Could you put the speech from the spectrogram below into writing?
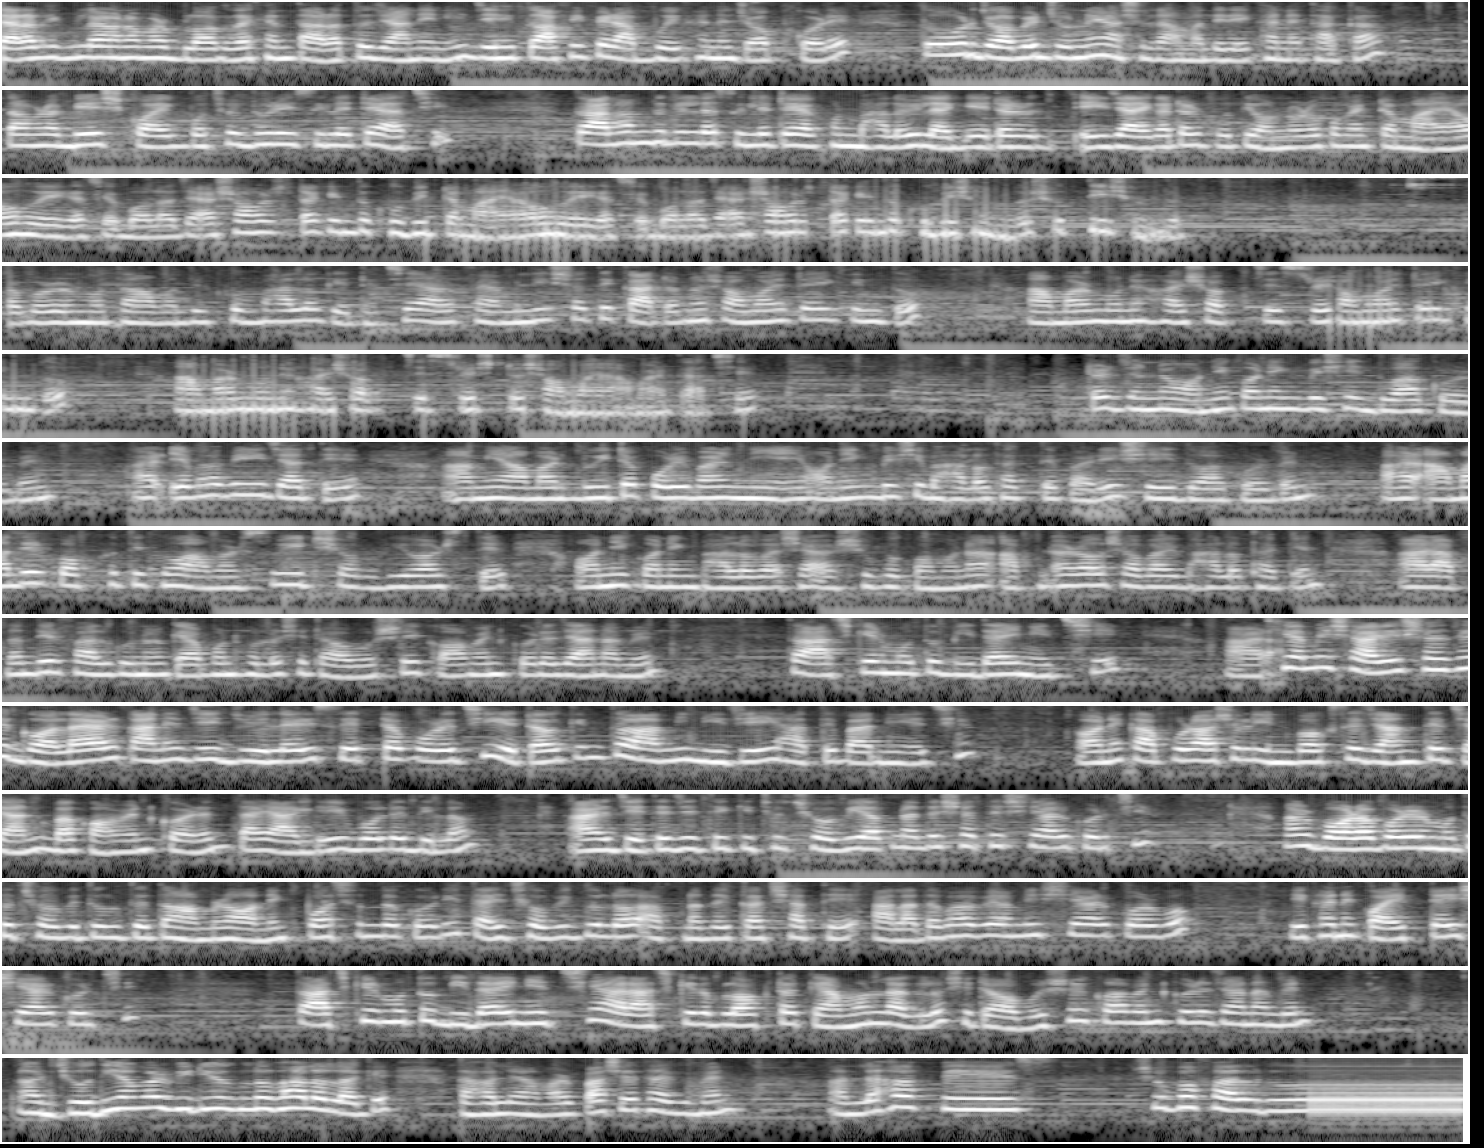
যারা রেগুলার আমার ব্লগ দেখেন তারা তো জানেনি যেহেতু আফিফের আব্বু এখানে জব করে, তো ওর জবের জন্যই আসলে আমাদের এখানে থাকা। তো আমরা বেশ কয়েক বছর ধরেই সিলেটে আছি। তো আলহামদুলিল্লাহ সিলেটে এখন ভালোই লাগে। এটার, এই জায়গাটার প্রতি অন্যরকম একটা মায়াও হয়ে গেছে বলা যায়। আর শহরটা কিন্তু খুবই একটা মায়াও হয়ে গেছে বলা যায়। আর শহরটা কিন্তু খুবই সুন্দর, সত্যিই সুন্দর। বরাবরের মতো আমাদের খুব ভালো কেটেছে। আর ফ্যামিলির সাথে কাটানো সময়টাই কিন্তু আমার মনে হয় সবচেয়ে শ্রেষ্ঠ সময়টাই কিন্তু আমার মনে হয় সবচেয়ে শ্রেষ্ঠ সময় আমার কাছে। এটার জন্য অনেক অনেক বেশি দোয়া করবেন। আর এভাবেই যাতে আমি আমার দুইটা পরিবার নিয়ে অনেক বেশি ভালো থাকতে পারি, সেই দোয়া করবেন। আর আমাদের পক্ষ থেকেও আমার সুইট সব ভিউয়ার্সদের অনেক অনেক ভালোবাসা আর শুভকামনা। আপনারাও সবাই ভালো থাকেন। আর আপনাদের ফালগুনো কেমন হলো সেটা অবশ্যই কমেন্ট করে জানাবেন। তো আজকের মতো বিদায় নিচ্ছি। আর আমি শাড়ির সাথে গলায় আর কানে যে জুয়েলারি সেটটা পরেছি, এটাও কিন্তু আমি নিজেই হাতে বানিয়েছি। অনেক আপুরা আসলে ইনবক্সে জানতে চান বা কমেন্ট করেন, তাই আগেই বলে দিলাম। আর যেতে যেতে কিছু ছবি আপনাদের সাথে শেয়ার করছি। আর বরাবরের মতো ছবি তুলতে তো আমরা অনেক পছন্দ করি, তাই ছবিগুলো আপনাদের কাছ সাথে আলাদাভাবে আমি শেয়ার করব। এখানে কয়েকটাই শেয়ার করছি। তো আজকের মতো বিদায় নিচ্ছি, আর আজকের ব্লগটা কেমন লাগল সেটা অবশ্যই কমেন্ট করে জানাবেন। আর যদি আমার ভিডিওগুলো ভালো লাগে, তাহলে আমার পাশে থাকবেন। আল্লাহ হাফেজ, শুভ ফাল্গুন।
